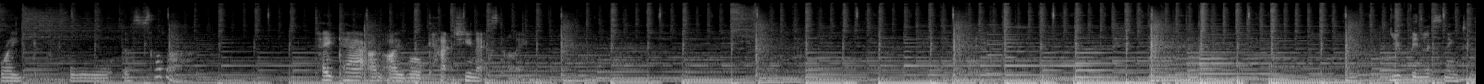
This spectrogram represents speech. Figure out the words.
break for the summer. Take care, and I will catch you next time. You've been listening to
